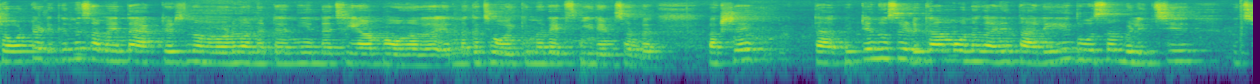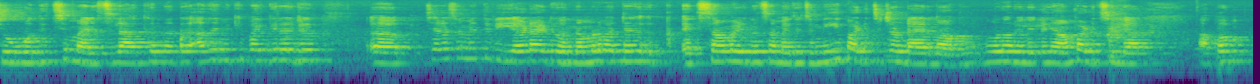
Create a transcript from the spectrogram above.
ഷോട്ട് എടുക്കുന്ന സമയത്ത് ആക്ടേഴ്സ് നമ്മളോട് വന്നിട്ട് നീ എന്താ ചെയ്യാൻ പോകുന്നത്? എന്നൊക്കെ ചോദിക്കുന്നത് എക്സ്പീരിയൻസ് ഉണ്ട്. പക്ഷേ പിറ്റേ ദിവസം എടുക്കാൻ പോകുന്ന കാര്യം തലേ ദിവസം വിളിച്ച് ചോദിച്ച് മനസ്സിലാക്കുന്നത് അതെനിക്ക് ഭയങ്കര ഒരു ചില സമയത്ത് വിയേർഡായിട്ട് തോന്നും. നമ്മൾ മറ്റേ എക്സാം എഴുതുന്ന സമയത്ത് നീ പഠിച്ചിട്ടുണ്ടായിരുന്നോ? അപ്പം നിങ്ങൾ അറിയില്ല ഞാൻ പഠിച്ചില്ല. അപ്പം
